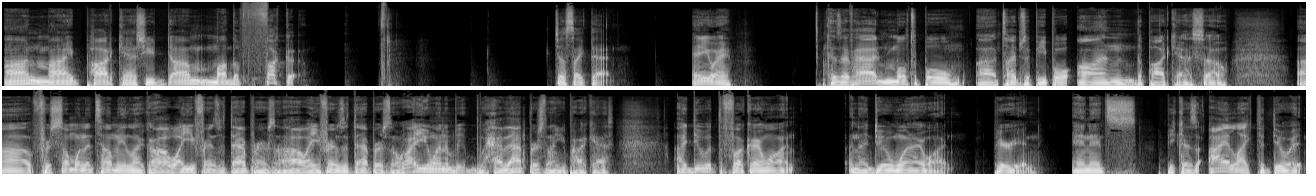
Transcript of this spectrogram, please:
on my podcast, you dumb motherfucker. Just like that. Anyway, because I've had multiple uh, types of people on the podcast. So, uh, for someone to tell me like, "Oh, why are you friends with that person? Oh, why are you friends with that person? Why you want to have that person on your podcast?" I do what the fuck I want, and I do it when I want. Period. And it's because I like to do it.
